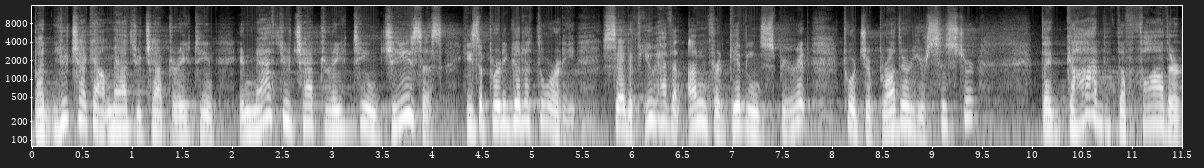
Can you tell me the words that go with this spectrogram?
But you check out Matthew chapter 18. In Matthew chapter 18, Jesus, he's a pretty good authority, said if you have an unforgiving spirit towards your brother, your sister, that God the Father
